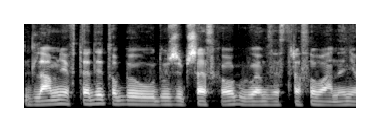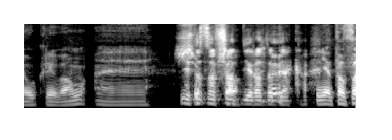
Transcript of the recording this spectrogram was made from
Dla mnie wtedy to był duży przeskok, byłem zestresowany, nie ukrywam. E, Nie to co w szybko- szatni Radomiaka. Nie to co.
